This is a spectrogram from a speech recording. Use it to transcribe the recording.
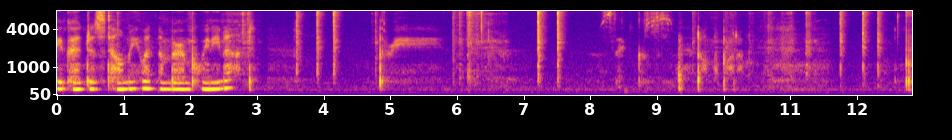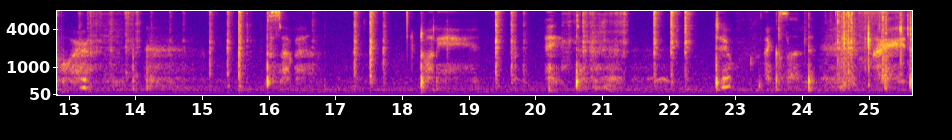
You could just tell me what number I'm pointing at. Three, six, and on the bottom. Four, seven, twenty-eight, two. Excellent. Alright,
